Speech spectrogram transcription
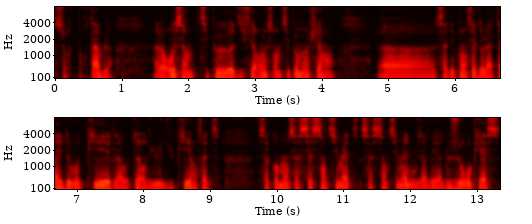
sur portable. Alors eux, c'est un petit peu différent, ils sont un petit peu moins chers. ça dépend en fait de la taille de votre pied, de la hauteur du pied en fait. Ça commence à 16 cm. 16 cm, vous avez à 12 euros pièce.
